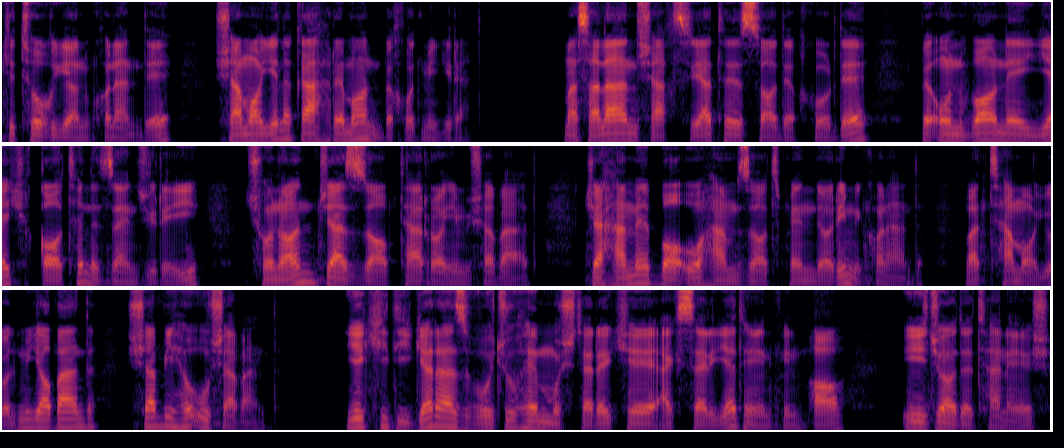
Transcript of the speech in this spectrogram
که تقیان کننده شمایل قهرمان به خود می گیرد. مثلا شخصیت صادق کرده به عنوان یک قاتل زنجیری چنان جذاب طراحی می شود که همه با او همزاد پنداری می کنند و تمایل می یابند شبیه او شوند. یکی دیگر از وجوه مشترک اکثریت این فیلم ها ایجاد تنش،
